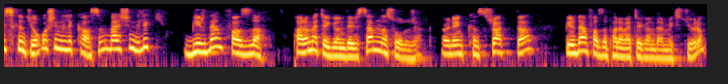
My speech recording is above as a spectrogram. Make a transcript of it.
bir sıkıntı yok. O şimdilik kalsın. Ben şimdilik birden fazla parametre gönderirsem nasıl olacak? Örneğin construct'ta birden fazla parametre göndermek istiyorum.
